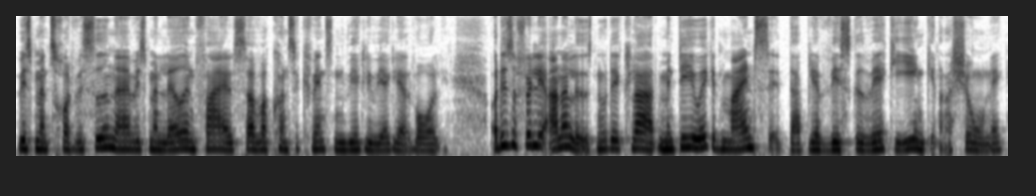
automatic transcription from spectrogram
hvis man trådte ved siden af, hvis man lavede en fejl, så var konsekvensen virkelig, virkelig alvorlig. Og det er selvfølgelig anderledes nu, det er klart, men det er jo ikke et mindset, der bliver visket væk i en generation. Ikke?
